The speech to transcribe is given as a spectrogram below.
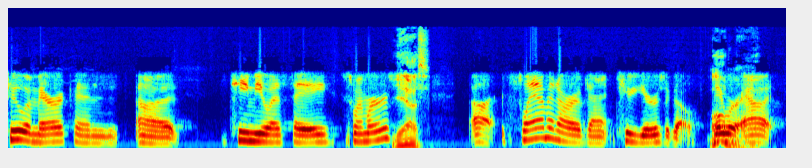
two American uh, Team USA swimmers, yes, uh, swam in our event two years ago. They oh, were at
